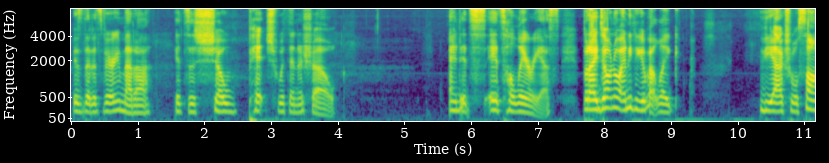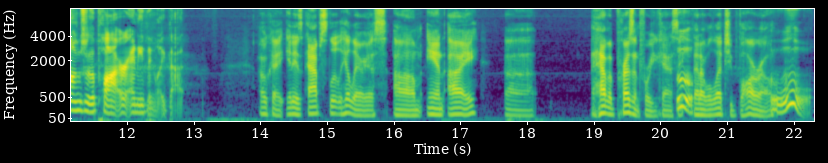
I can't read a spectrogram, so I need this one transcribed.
is that it's very meta. It's a show pitch within a show, and it's it's hilarious. But I don't know anything about like the actual songs or the plot or anything like that. Okay, it is absolutely hilarious. Um, and I uh, have a present for you, Cassie, Ooh. that I will let you borrow. Ooh.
